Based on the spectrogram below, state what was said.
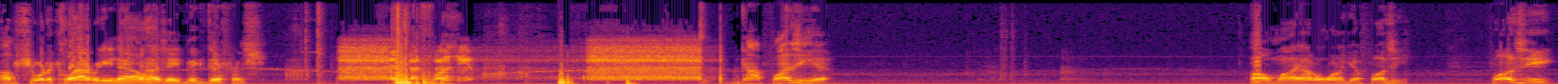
I'm sure the clarity now has a big difference. It got fuzzier. Got fuzzier. Oh my, I don't want to get fuzzy. Fuzzy!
